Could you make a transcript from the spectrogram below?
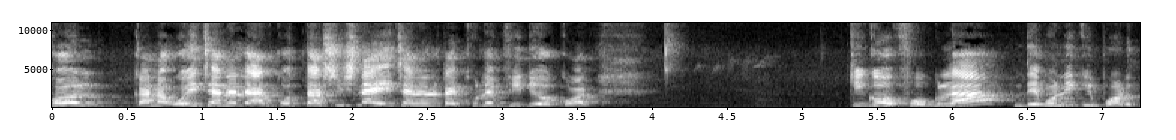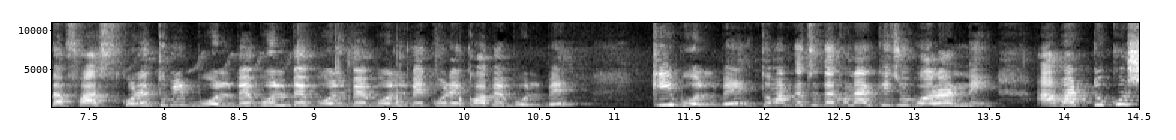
খোল কেন ওই চ্যানেলে আর করতে আসিস না, এই চ্যানেলটায় খুলে ভিডিও কর। কি গো, ফোগলা? দেবনি কি পর্দা ফাঁস করে তুমি বলবে বলবে বলবে বলবে, করে কবে বলবে? কি বলবে? তোমার কাছে তো এখন আর কিছু বলার নেই। আবার টুকুস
